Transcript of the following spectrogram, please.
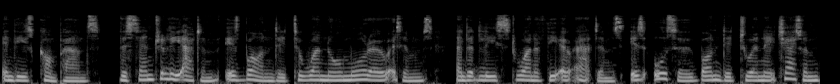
In these compounds, the central E atom is bonded to one or more O atoms, and at least one of the O atoms is also bonded to an H atom.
